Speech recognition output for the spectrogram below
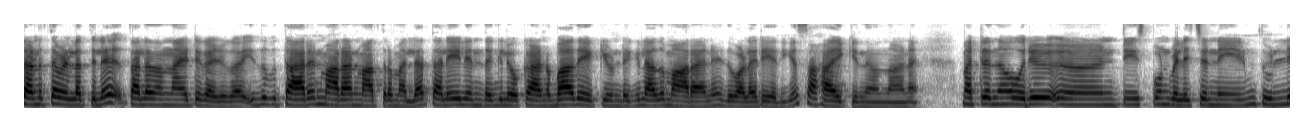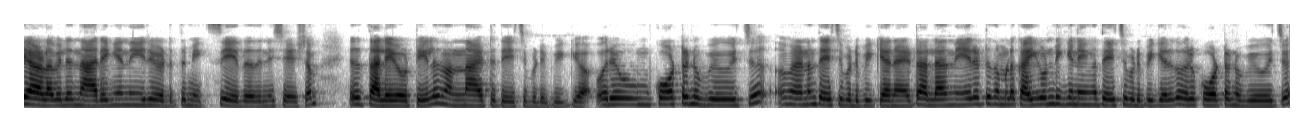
തണുത്ത വെള്ളത്തിൽ തല നന്നായിട്ട് കഴുകുക. ഇത് താരൻ മാറാൻ മാത്രമല്ല തലയിൽ എന്തെങ്കിലുമൊക്കെ അണുബാധയൊക്കെ ഉണ്ടെങ്കിൽ അത് മാറാനും ഇത് വളരെയധികം സഹായിക്കുന്ന ഒന്നാണ്. മറ്റൊന്ന് ഒരു ടീസ്പൂൺ വെളിച്ചെണ്ണയും തുല്യ അളവിൽ നാരങ്ങ നീരും എടുത്ത് മിക്സ് ചെയ്തതിന് ശേഷം ഇത് തലയോട്ടിയിൽ നന്നായിട്ട് തേച്ച് പിടിപ്പിക്കുക. ഒരു കോട്ടൺ ഉപയോഗിച്ച് വേണം തേച്ച് പിടിപ്പിക്കാനായിട്ട്. അല്ലാതെ നേരിട്ട് നമ്മൾ കൈകൊണ്ട് ഇങ്ങനെ അങ്ങ് തേച്ച് പിടിപ്പിക്കരുത്. ഒരു കോട്ടൺ ഉപയോഗിച്ച്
